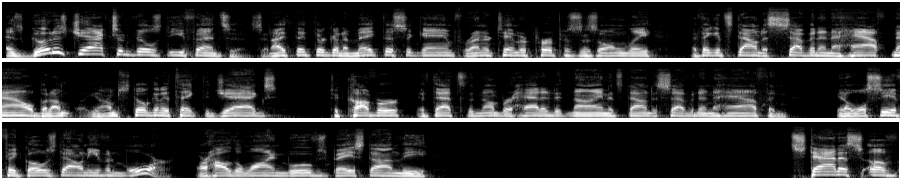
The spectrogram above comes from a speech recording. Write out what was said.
as good as Jacksonville's defense is, and I think they're going to make this a game for entertainment purposes only. I think it's down to seven and a half now, but I'm you know I'm still going to take the Jags to cover. If that's the number, had it at nine, it's down to seven and a half, and you know we'll see if it goes down even more or how the line moves based on the status of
